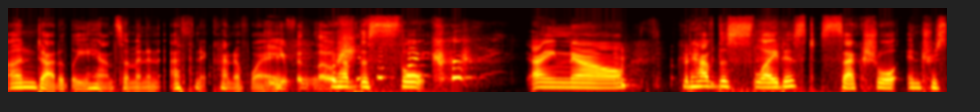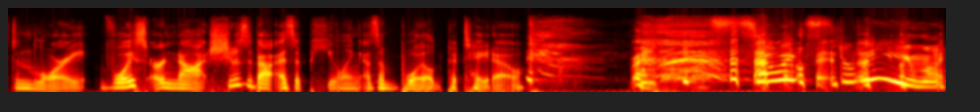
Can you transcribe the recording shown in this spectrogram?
undoubtedly handsome in an ethnic kind of way, Even though have the sl- I know. Could have the slightest sexual interest in Lori. Voice or not, she was about as appealing as a boiled potato. so extreme. Why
